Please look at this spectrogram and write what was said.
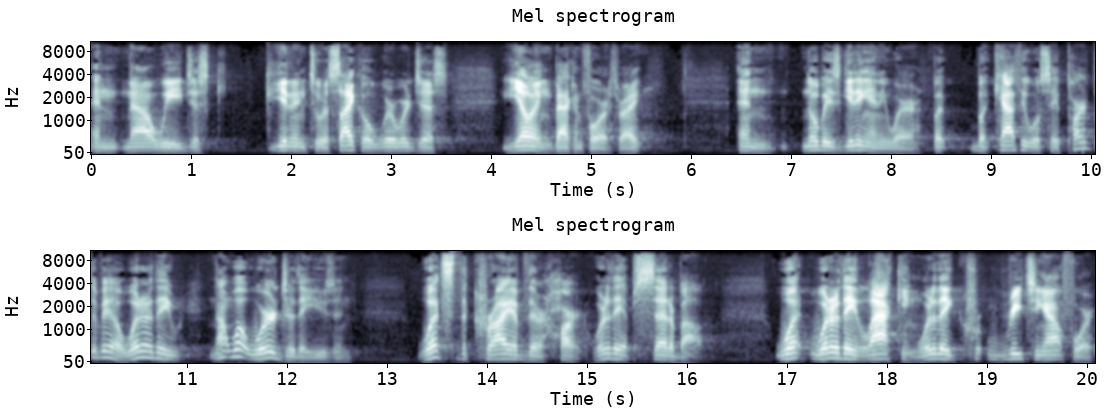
and now we just get into a cycle where we're just yelling back and forth, right? And nobody's getting anywhere. But but Kathy will say, "Part the veil." What are they? Not what words are they using? What's the cry of their heart? What are they upset about? What, what are they lacking? What are they cr- reaching out for?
